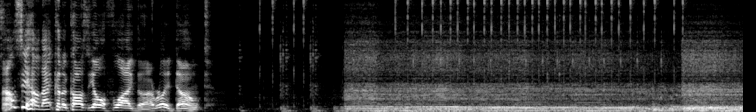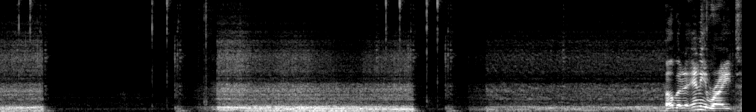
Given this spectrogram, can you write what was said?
I don't see how that could have caused the yellow flag, though. I really don't. Oh, but at any rate,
